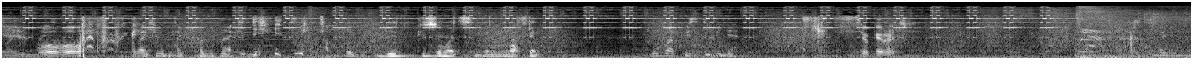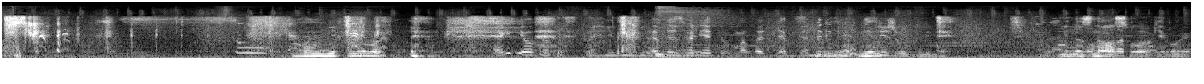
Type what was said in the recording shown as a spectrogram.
Твою мать. Твою мать, погнали. Обходим. Бе- Бежим отсюда нахрен. Буба, отпусти меня. Все, короче. Ах, твою мать. Ну, ми- мина... А где он Обезвредил, молодец. Да как это обезвреживать, блин? Мина знал Молодец. своего героя.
